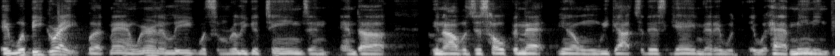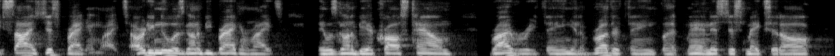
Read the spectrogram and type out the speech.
it would be great. But man, we're in a league with some really good teams, and and uh, you know, I was just hoping that you know when we got to this game that it would it would have meaning besides just bragging rights. I already knew it was going to be bragging rights. It was going to be a cross town rivalry thing and a brother thing. But man, this just makes it all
